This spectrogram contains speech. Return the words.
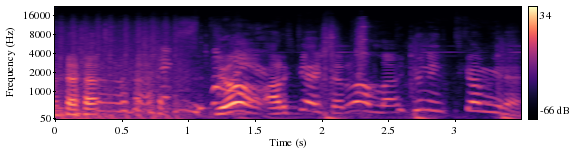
Yo arkadaşlar valla gün intikam güne.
